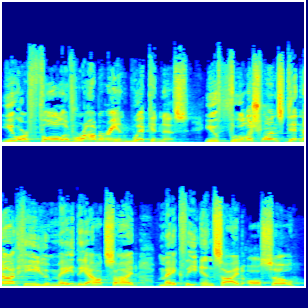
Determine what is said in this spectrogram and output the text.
you are full of robbery and wickedness. You foolish ones, did not he who made the outside make the inside also?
